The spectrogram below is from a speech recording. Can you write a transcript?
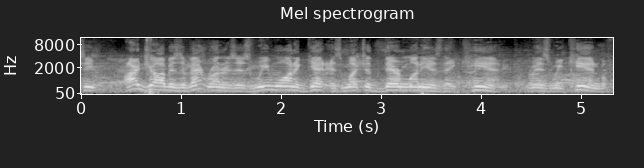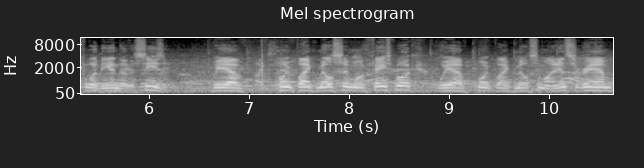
See, our job as event runners is we want to get as much of their money as they can, as we can before the end of the season. We have Point Blank Milsim on Facebook. We have Point Blank Milsim on Instagram.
